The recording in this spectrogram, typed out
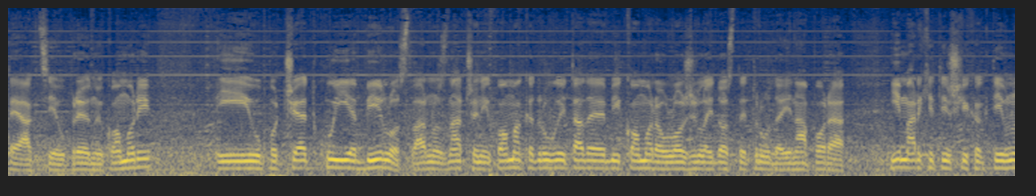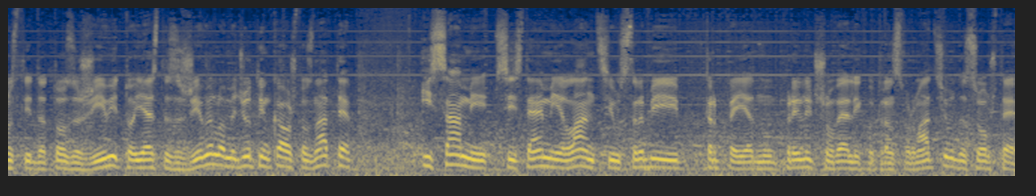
te akcije u Prirodnoj komori i u početku je bilo stvarno značajnih pomaka, drugo i tada je bi komora uložila i dosta truda i napora i marketinških aktivnosti da to zaživi, to jeste zaživelo, međutim kao što znate i sami sistemi lanci u Srbiji trpe jednu prilično veliku transformaciju, da se uopšte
